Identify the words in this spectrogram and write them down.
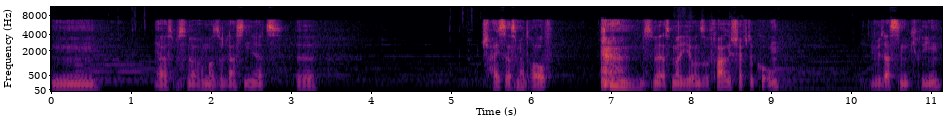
Hm, ja, das müssen wir einfach mal so lassen jetzt. Äh, Scheiß erstmal drauf. müssen wir erstmal hier unsere Fahrgeschäfte gucken. Wie wir das hinkriegen.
